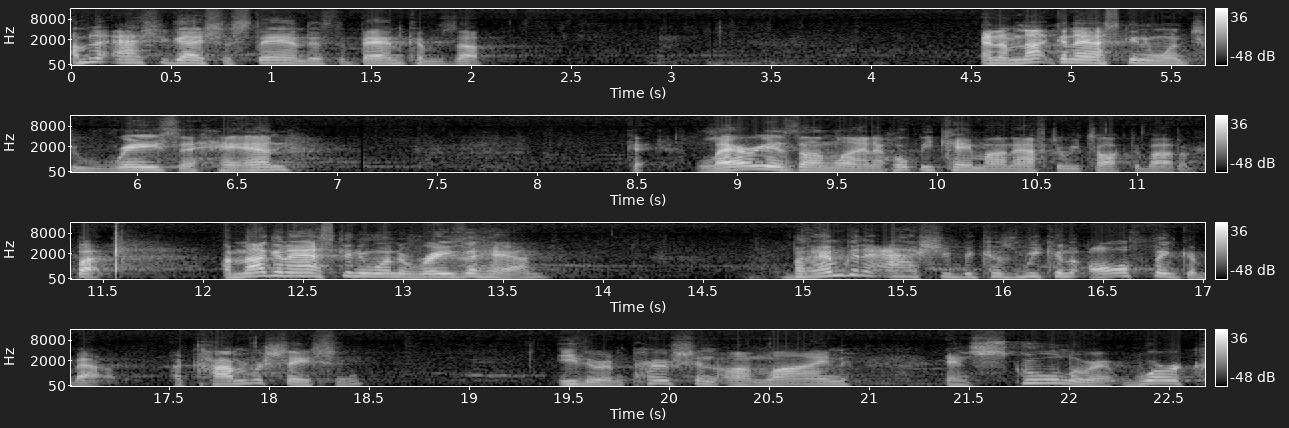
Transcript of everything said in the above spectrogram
I'm going to ask you guys to stand as the band comes up. And I'm not going to ask anyone to raise a hand. Okay, Larry is online. I hope he came on after we talked about him. But I'm not going to ask anyone to raise a hand. But I'm going to ask you because we can all think about a conversation, either in person, online, in school, or at work,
